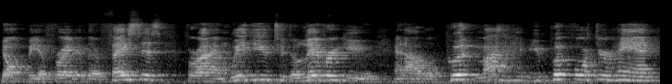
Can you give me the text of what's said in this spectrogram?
Don't be afraid of their faces, for I am with you to deliver you. And I will put my you put forth your hand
